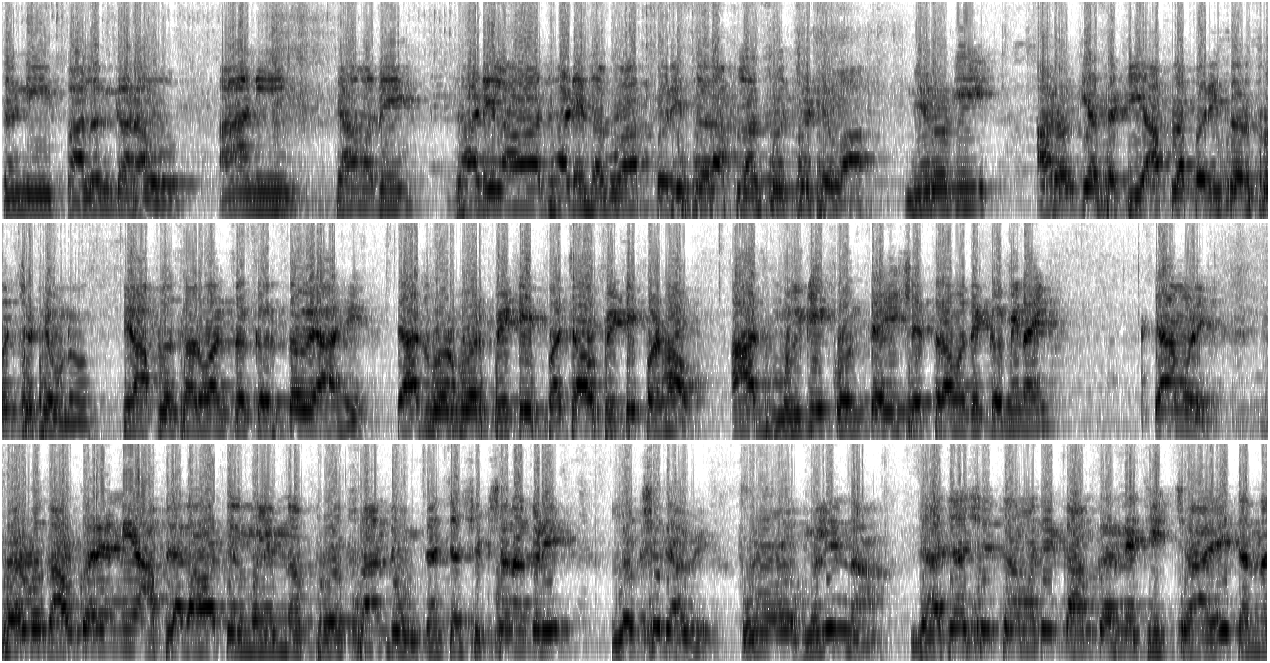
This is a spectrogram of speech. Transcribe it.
त्यांनी पालन करावं आणि त्यामध्ये झाडे लावा झाडे जगवा परिसर आपला स्वच्छ ठेवा. निरोगी आरोग्यासाठी आपला परिसर स्वच्छ ठेवणं हे आपलं सर्वांचं कर्तव्य आहे. त्याचबरोबर बेटी बचाव बेटी पढाव. आज मुलगी कोणत्याही क्षेत्रामध्ये कमी नाही त्यामुळे सर्व गावकऱ्यांनी आपल्या गावातील मुलींना प्रोत्साहन देऊन त्यांच्या शिक्षणाकडे लक्ष द्यावे व मुलींना ज्या ज्या क्षेत्रामध्ये काम करण्याची इच्छा आहे त्यांना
